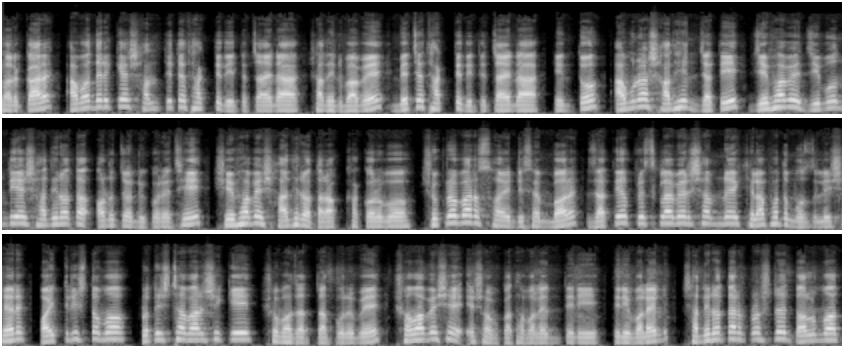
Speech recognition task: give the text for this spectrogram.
সরকার আমাদেরকে শান্তিতে থাকতে দিতে চায় না, স্বাধীনভাবে বেঁচে থাকতে দিতে চায় না। কিন্তু আমরা স্বাধীন জাতি, যেভাবে জীবন দিয়ে স্বাধীনতা অর্জন করেছি, সেভাবে স্বাধীনতা রক্ষা করব। শুক্রবার ছয় ডিসেম্বর জাতীয় প্রেস ক্লাবের সামনে খিলাফত মজলিসের পঁয়ত্রিশতম প্রতিষ্ঠাবার্ষিকী শোভাযাত্রা পূর্বে সমাবেশে এসব কথা বলেন তিনি। তিনি বলেন, স্বাধীনতার প্রশ্নে দলমত,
